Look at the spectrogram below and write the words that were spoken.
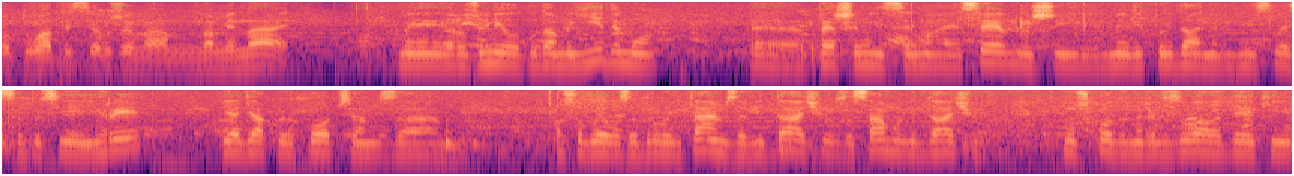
готуватися вже на, на Мінай. Ми розуміли, куди ми їдемо. Е, Перше місце має Севлюш, і ми відповідально віднеслися до цієї гри. Я дякую хлопцям за особливо за другий тайм, за віддачу, за самовіддачу. Ну, шкода, не реалізували деякі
